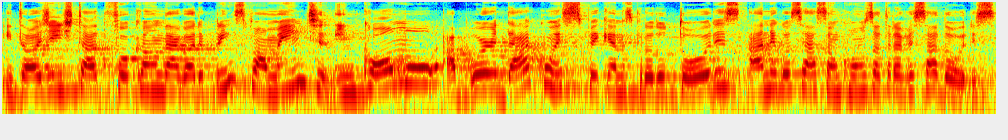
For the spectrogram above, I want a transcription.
Então a gente está focando agora principalmente em como abordar com esses pequenos produtores a negociação com os atravessadores.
